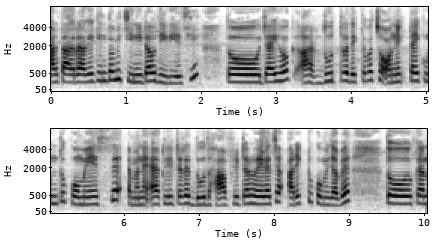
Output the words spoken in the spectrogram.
আর তার আগে কিন্তু আমি চিনিটাও দিয়ে দিয়েছি। তো যাই হোক, আর দুধটা দেখতে পাচ্ছ অনেকটাই কিন্তু কমে এসছে মানে এক লিটারের দুধ, হাফ লিটার হয়ে গেছে, আরেকটু কমে যাবে। তো কেন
